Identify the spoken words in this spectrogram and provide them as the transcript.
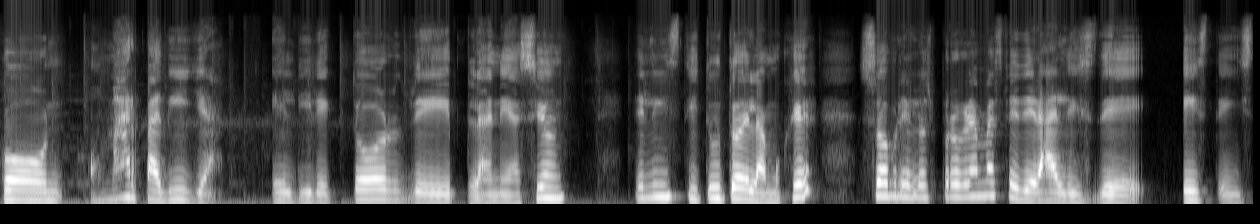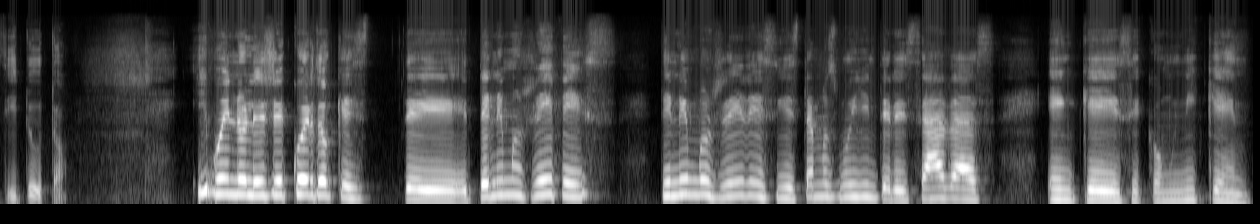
con Omar Padilla, el director de planeación del Instituto de la Mujer, sobre los programas federales de este instituto. Y bueno, les recuerdo que este, tenemos redes tenemos redes y estamos muy interesadas en que se comuniquen.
